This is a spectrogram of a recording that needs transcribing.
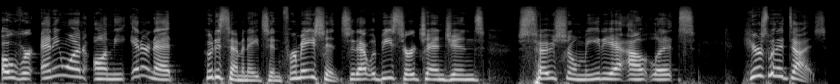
over anyone on the internet who disseminates information. So that would be search engines, social media outlets. Here's what it does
